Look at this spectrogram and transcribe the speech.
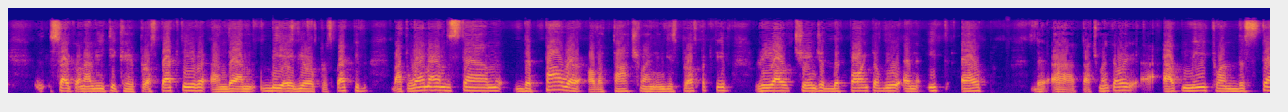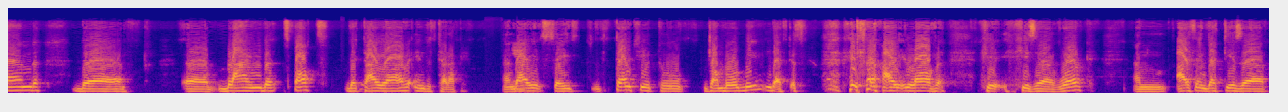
psychoanalytic perspective and then behavioral perspective. But when I understand the power of attachment in this perspective, real changed the point of view, and it helped the uh, attachment theory helped me to understand the uh, blind spots that I have in the therapy. And yeah. I say thank you to John Bowlby. That is, I love his uh, work, and I think that is uh,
